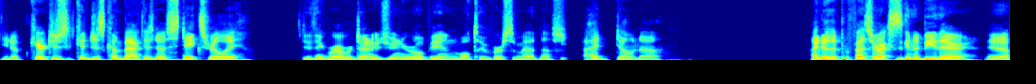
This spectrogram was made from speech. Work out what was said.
you know, characters can just come back. There's no stakes really. Do you think Robert Downey Jr. will be in Multiverse of Madness? I don't know. I know that Professor X is going to be there. Yeah.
